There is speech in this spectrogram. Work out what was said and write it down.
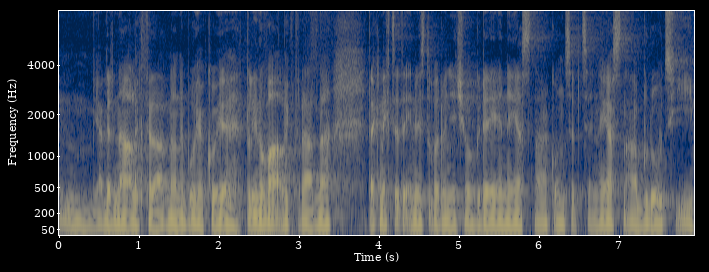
hm, jaderná elektrárna nebo jako je plynová elektrárna, tak nechcete investovat do něčeho, kde je nejasná koncepce, nejasná budoucí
